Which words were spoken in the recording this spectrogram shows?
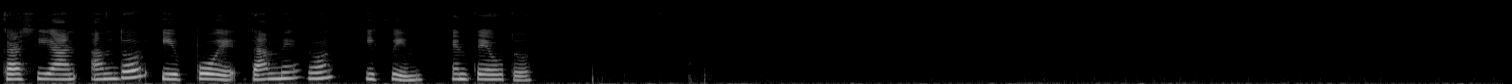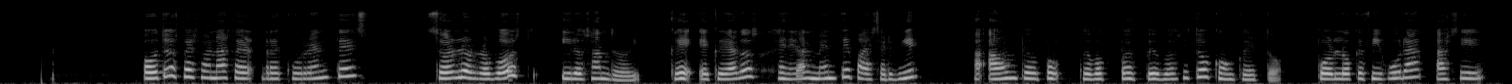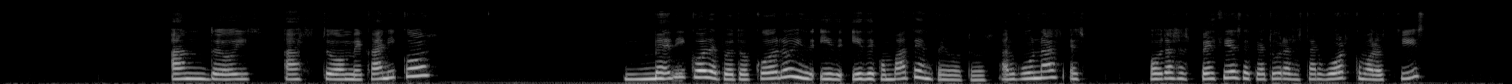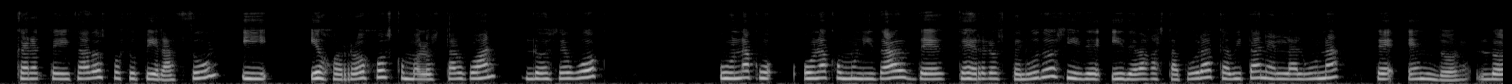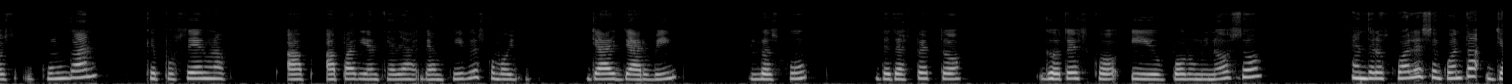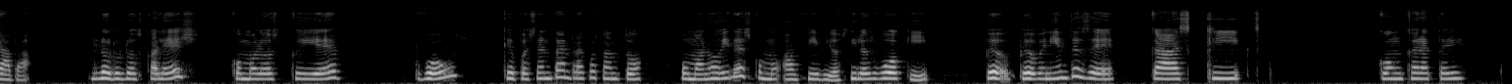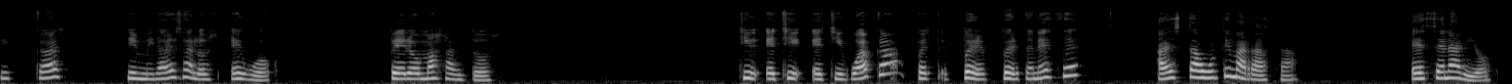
Cassian Andor y Poe Dameron y Finn, entre otros. Otros personajes recurrentes son los robots y los androids, que, creados generalmente para servir a, un propósito concreto, por lo que figuran así androids astromecánicos, médicos de protocolo y, de combate, entre otros. Algunas otras especies de criaturas de Star Wars, como los Chis, caracterizados por su piel azul y, ojos rojos como los One, los Ewok, una, una comunidad de guerreros peludos y de, y de baja estatura que habitan en la luna de Endor, los Gungan, que poseen una apariencia de, anfibios como Jar Jar los Hut, de aspecto grotesco y voluminoso, entre los cuales se encuentra Java, los Kalesh como los Krievos, que presentan rasgos tanto humanoides como anfibios, y los Woki, provenientes de Kaskik, con características similares a los Ewok, pero más altos. Chihuahua pertenece a esta última raza. Escenarios.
